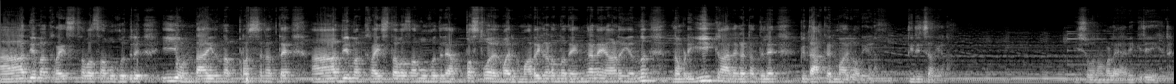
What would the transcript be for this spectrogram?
ആദിമ ക്രൈസ്തവ സമൂഹത്തിൽ ഈ ഉണ്ടായിരുന്ന പ്രശ്നത്തെ ആദിമ ക്രൈസ്തവ സമൂഹത്തിലെ അപ്പസ്തോലന്മാർ മറികടന്നത് എങ്ങനെയാണ് എന്ന് നമ്മുടെ ഈ കാലഘട്ടത്തിലെ പിതാക്കന്മാരും അറിയണം തിരിച്ചറിയണം. ഈശോ നമ്മളെ അനുഗ്രഹിക്കട്ടെ.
